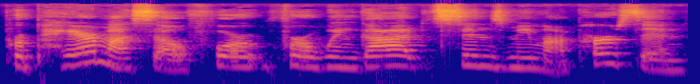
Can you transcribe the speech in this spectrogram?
prepare myself for, for when God sends me my person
